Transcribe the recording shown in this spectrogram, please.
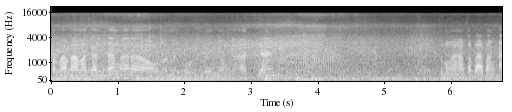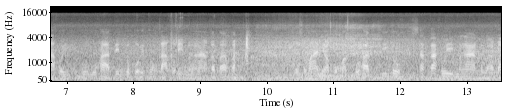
kababa, magandang araw naman po sa inyong lahat dyan. Ito mga kababang kahoy, bubuhatin ko po itong kahoy mga kababa. So samahan niyo ako magbuhat dito sa kahoy mga kababa.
